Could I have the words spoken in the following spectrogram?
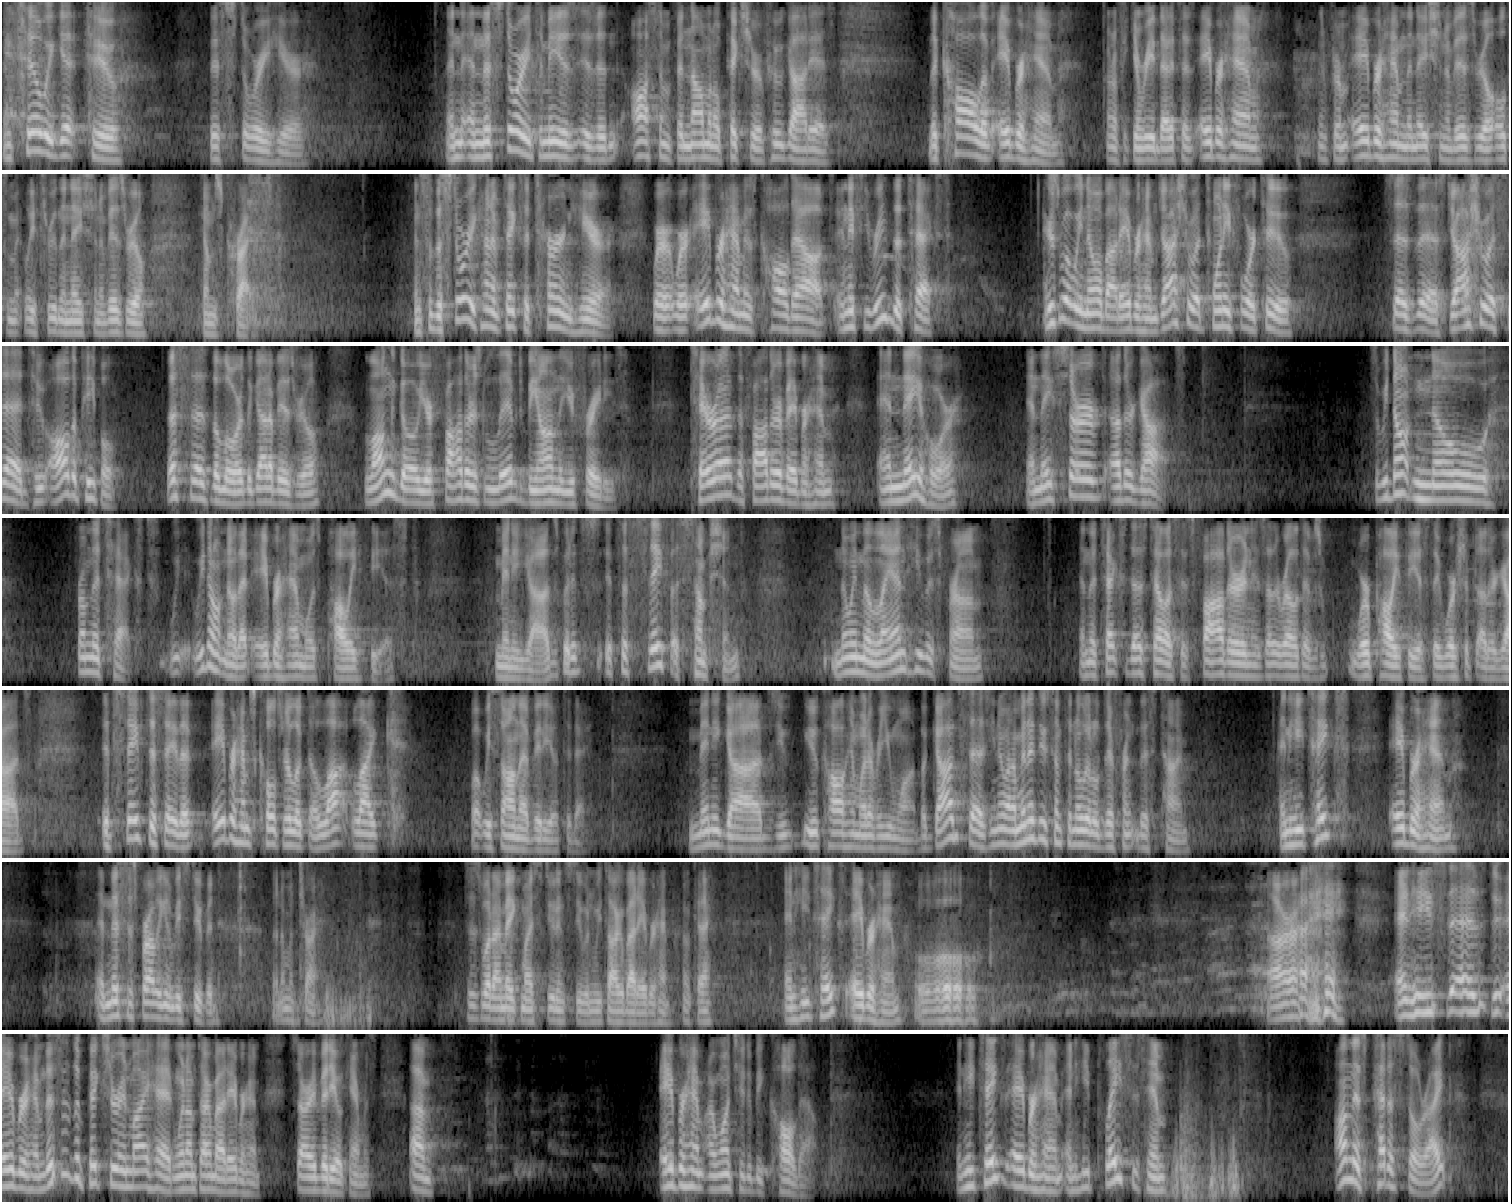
Until we get to this story here. And, and this story to me is, is an awesome, phenomenal picture of who God is. The call of Abraham. I don't know if you can read that. It says, Abraham, and from Abraham, the nation of Israel, ultimately through the nation of Israel, comes Christ. And so the story kind of takes a turn here, where, where Abraham is called out. And if you read the text, here's what we know about Abraham. Joshua 24 2 says this Joshua said to all the people, Thus says the Lord, the God of Israel, Long ago your fathers lived beyond the Euphrates. Terah, the father of Abraham, and Nahor, and they served other gods. So we don't know from the text, we, we don't know that Abraham was polytheist, many gods, but it's, it's a safe assumption, knowing the land he was from. And the text does tell us his father and his other relatives were polytheists, they worshiped other gods. It's safe to say that Abraham's culture looked a lot like what we saw in that video today. Many gods, you, you call him whatever you want. But God says, you know what, I'm going to do something a little different this time. And he takes Abraham, and this is probably going to be stupid, but I'm going to try. This is what I make my students do when we talk about Abraham, okay? And he takes Abraham. Oh. All right. And he says to Abraham, this is the picture in my head when I'm talking about Abraham. Sorry, video cameras. Um, Abraham, I want you to be called out. And he takes Abraham and he places him on this pedestal, right?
